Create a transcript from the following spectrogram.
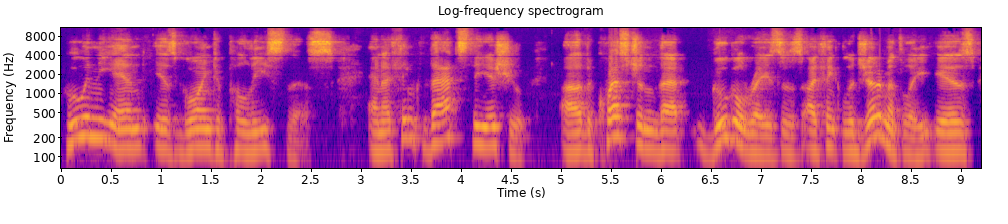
Who in the end is going to police this? And I think that's the issue. Uh, the question that Google raises, I think legitimately, is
